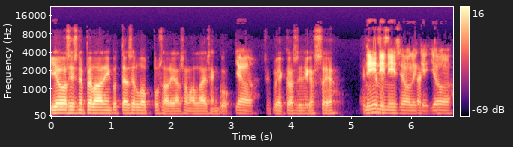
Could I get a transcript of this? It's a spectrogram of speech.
Joo, siis ne pelaa niin kuin täysin loppusarjan samanlaisen kuin Joo. Veikkausliigassa. Ja... Niin, niin, niin, se olikin, joo,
